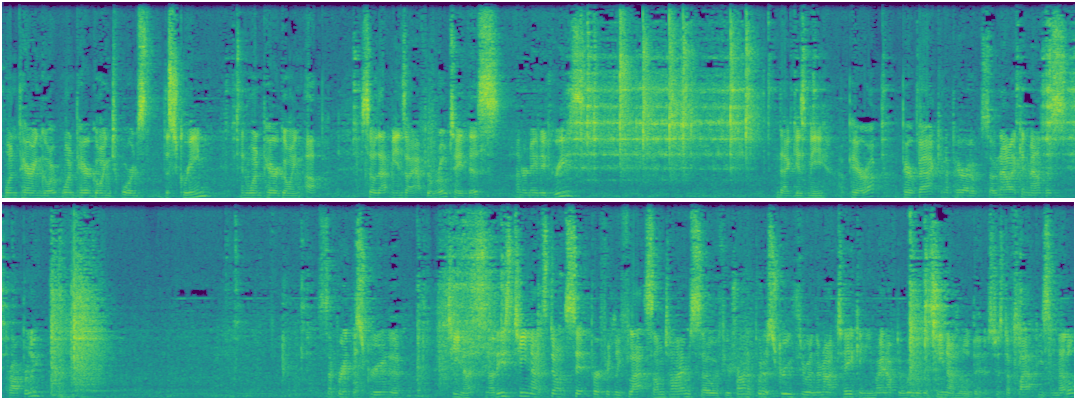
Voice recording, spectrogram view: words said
one, pairing go, one pair going towards the screen, and one pair going up. So that means I have to rotate this 180 degrees. That gives me a pair up, a pair back, and a pair out. So now I can mount this properly. Separate the screw, the T-nuts. Now these T-nuts don't sit perfectly flat sometimes, so if you're trying to put a screw through and they're not taking, you might have to wiggle the T-nut a little bit. It's just a flat piece of metal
